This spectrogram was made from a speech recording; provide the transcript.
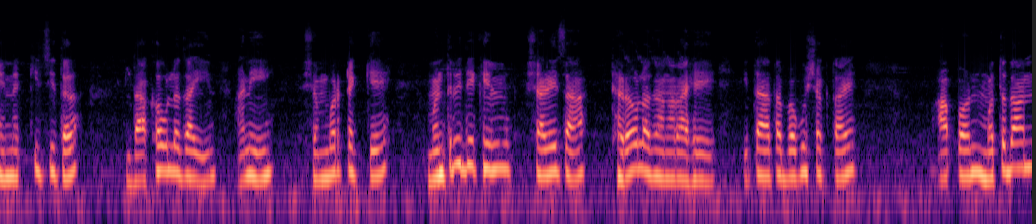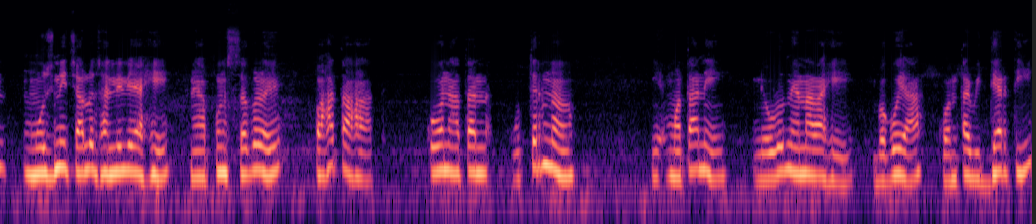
हे नक्कीच इथं दाखवलं जाईल आणि शंभर टक्के मंत्री देखील शाळेचा ठरवला जाणार आहे. इथं आता बघू शकताय आपण मतदान मोजणी चालू झालेली आहे आणि आपण सगळे पाहत आहात कोण आता न- उत्तीर्ण मताने निवडून येणार आहे. बघूया कोणता विद्यार्थी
